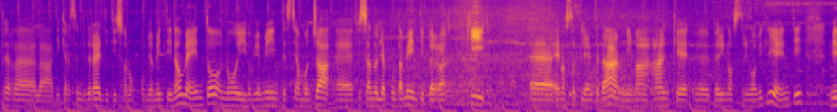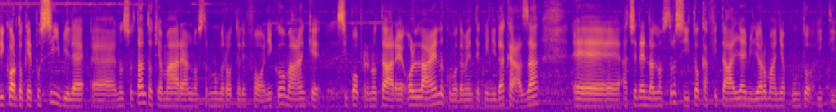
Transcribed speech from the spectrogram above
per eh, la dichiarazione dei redditi sono ovviamente in aumento, noi ovviamente stiamo già eh, fissando gli appuntamenti per chi eh, è nostro cliente da anni ma anche eh, per i nostri nuovi clienti. Vi ricordo che è possibile eh, non soltanto chiamare al nostro numero telefonico ma anche si può prenotare online comodamente quindi da casa eh, accedendo al nostro sito cafitalia.emiliaromagna.it.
